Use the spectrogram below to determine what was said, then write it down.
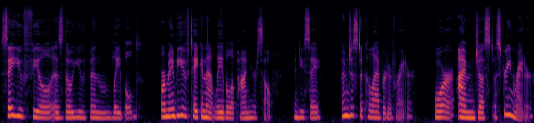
Say you feel as though you've been labeled, or maybe you've taken that label upon yourself, and you say, I'm just a collaborative writer, or I'm just a screenwriter,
